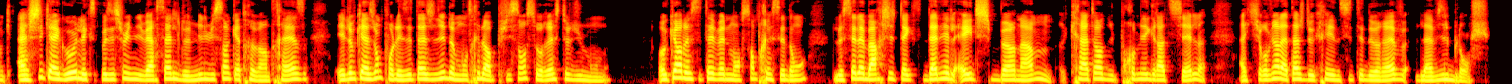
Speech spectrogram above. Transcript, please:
Donc, à Chicago, l'exposition universelle de 1893 est l'occasion pour les États-Unis de montrer leur puissance au reste du monde. Au cœur de cet événement sans précédent, le célèbre architecte Daniel H. Burnham, créateur du premier gratte-ciel, à qui revient la tâche de créer une cité de rêve, la Ville Blanche.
